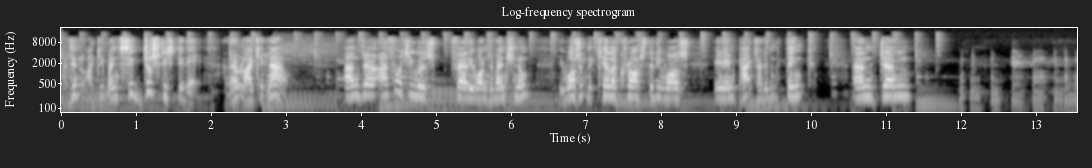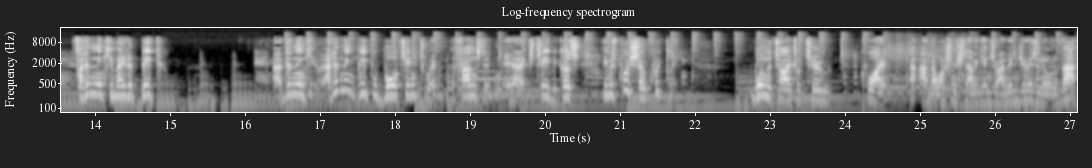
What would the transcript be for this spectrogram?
I didn't like it when Sid Justice did it, I don't like it now. And uh, I thought he was fairly one dimensional. He wasn't the Killer Kross that he was in Impact, I didn't think. And um, I didn't think he made a big. I didn't think I didn't think people bought into him. The fans didn't in NXT because he was pushed so quickly. Won the title to quite, and there was some shenanigans around injuries and all of that,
